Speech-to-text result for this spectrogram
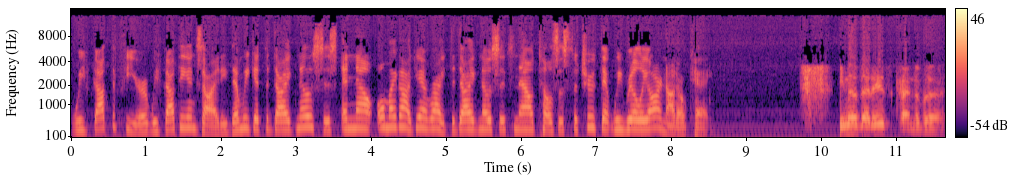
we've got the fear, we've got the anxiety, then we get the diagnosis, and now, oh my God, yeah, right, the diagnosis now tells us the truth that we really are not okay. You know, that is kind of a,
